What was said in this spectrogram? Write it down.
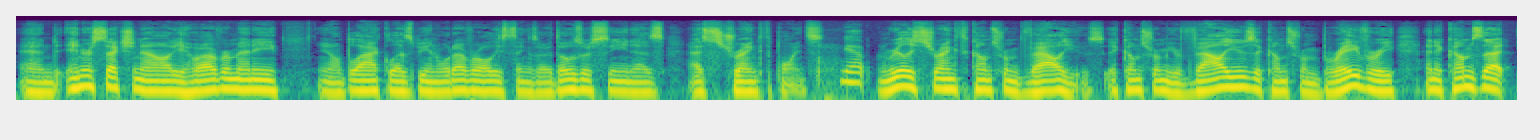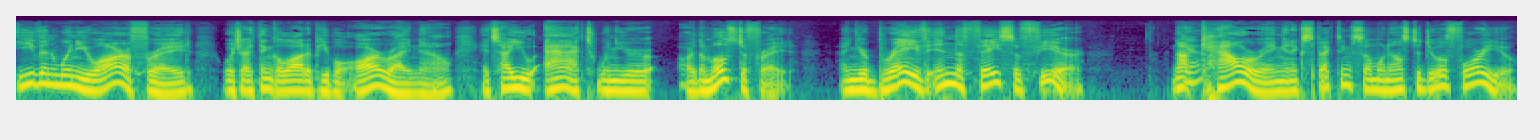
and intersectionality, however many you know, black, lesbian, whatever all these things are, those are seen as as strength points. Yep. And really, strength comes from values. It comes from your values. It comes from bravery, and it comes that even when you are afraid, which I think a lot of people are right now, it's how you act when you are the most afraid, and you're brave in the face of fear not Yeah. cowering and expecting someone else to do it for you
